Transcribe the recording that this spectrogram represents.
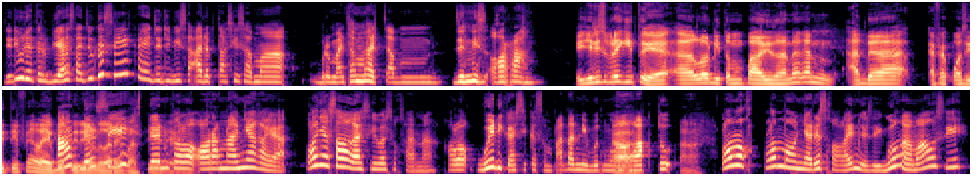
Jadi udah terbiasa juga sih kayak jadi bisa adaptasi sama bermacam-macam jenis orang. Ya, jadi sebenarnya gitu ya. eh, lo ditempa di sana kan ada efek positifnya lah ya buat Ada diri luar sih. ya pasti. Dan ya. kalau orang nanya kayak, lo nyesel gak sih masuk sana? Kalau gue dikasih kesempatan nih buat ngulang Ah, waktu, ah. lo mau lo mau nyari sekolah lain gak sih? Gue nggak mau sih.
